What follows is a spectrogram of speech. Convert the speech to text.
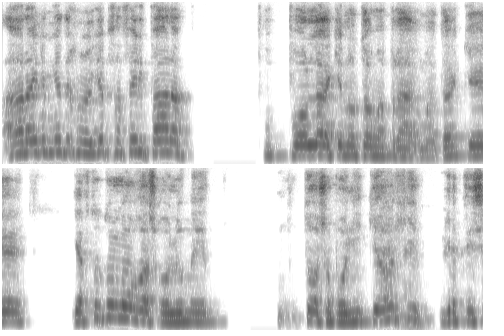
άρα είναι μια τεχνολογία που θα φέρει πάρα πολλά καινοτόμα πράγματα και γι' αυτό το λόγο ασχολούμαι τόσο πολύ και ναι, όχι ναι. για τις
